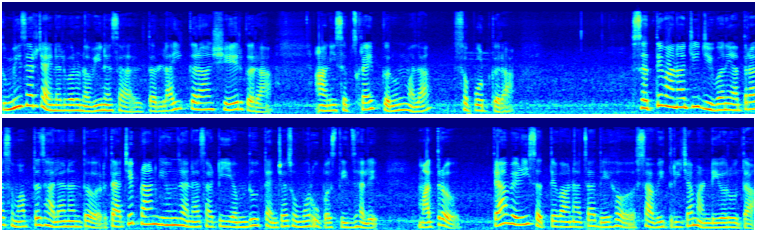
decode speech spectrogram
तुम्ही जर चॅनलवर नवीन असाल तर लाईक करा शेअर करा आणि सबस्क्राईब करून मला सपोर्ट करा. सत्यवानाची जीवनयात्रा समाप्त झाल्यानंतर त्याचे प्राण घेऊन जाण्यासाठी यमदूत त्यांच्यासमोर उपस्थित झाले. मात्र त्यावेळी सत्यवानाचा देह सावित्रीच्या मांडीवर होता.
